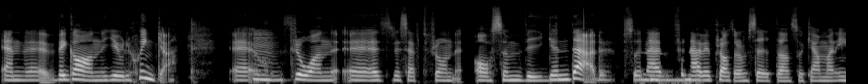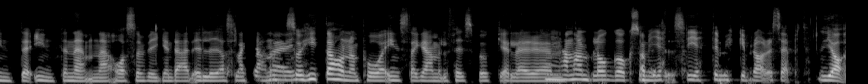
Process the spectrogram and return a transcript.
en eh, vegan julskinka Eh, mm. från eh, ett recept från Awesome Vegan Dad. Så när, mm. när vi pratar om seitan så kan man inte inte nämna Awesome Vegan Dad Elias Lakan. Så hitta honom på Instagram eller Facebook eller... Mm, han har en blogg också med jätte, jättemycket bra recept. Ja,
